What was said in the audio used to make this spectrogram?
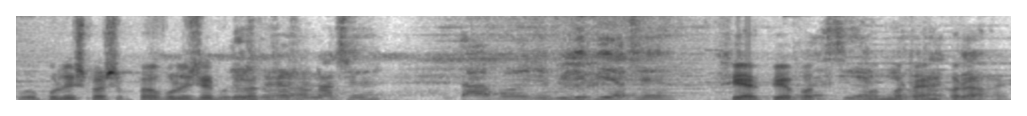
পু- পুলিশ প্রশ- পুলিশের পুলিশ প্রশাসন আছে তারপরে যে বিজেপি আছে সিআরপিএফ CRPF মোতায়েন করা হয়।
